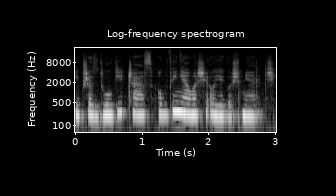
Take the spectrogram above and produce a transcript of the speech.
i przez długi czas obwiniała się o jego śmierć.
